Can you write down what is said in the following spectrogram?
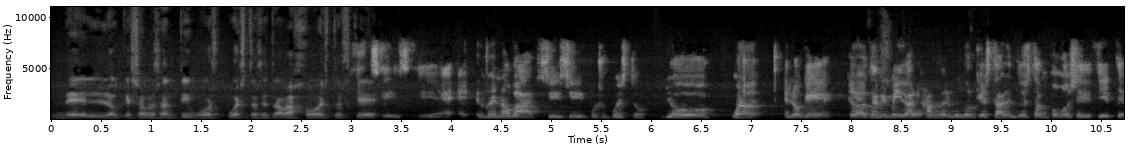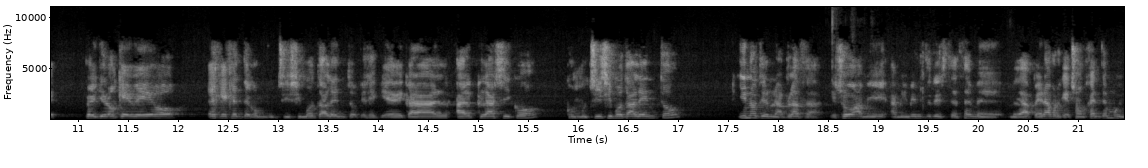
de lo que son los antiguos puestos de trabajo, estos que... Sí, sí, eh, renovar, sí, sí, por supuesto. Yo, bueno, es lo que, claro, también me he ido alejando del mundo orquestal, entonces tampoco sé decirte, pero yo lo que veo es que hay gente con muchísimo talento que se quiere dedicar al, al clásico, con muchísimo talento, y no tiene una plaza. Y eso a mí, a mí me entristece, me, me da pena, porque son gente muy,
